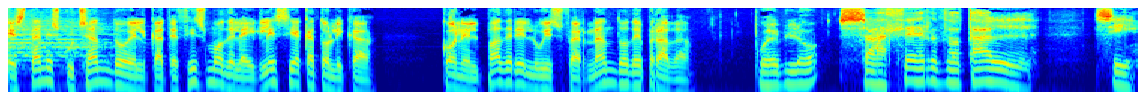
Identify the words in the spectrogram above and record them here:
Están escuchando el Catecismo de la Iglesia Católica con el Padre Luis Fernando de Prada. Pueblo sacerdotal. Sí,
